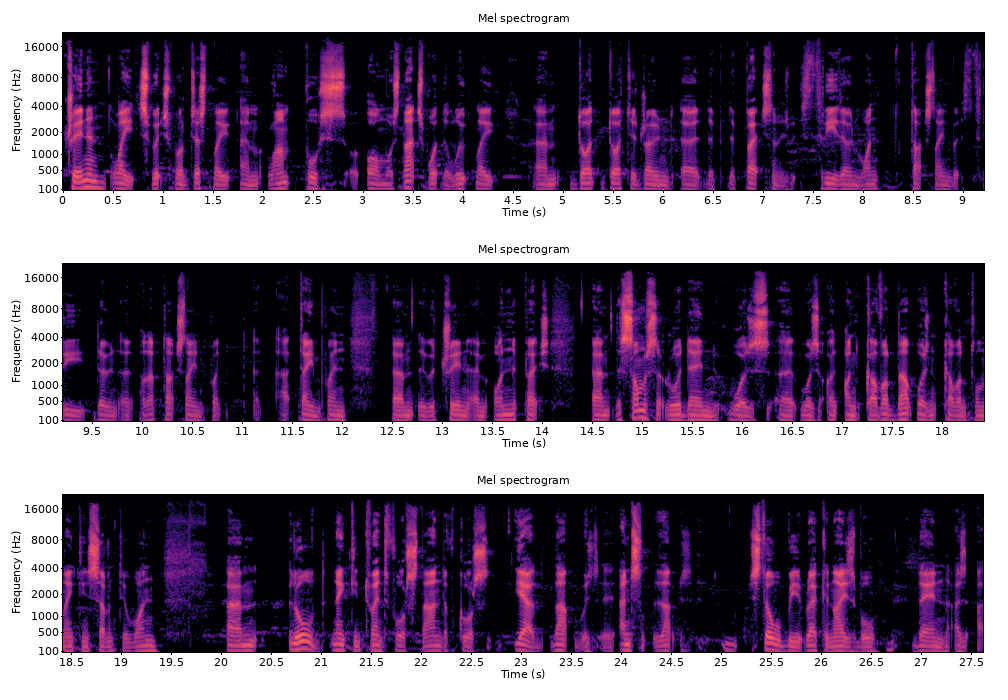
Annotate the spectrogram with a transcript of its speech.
training lights, which were just like um, lamp posts almost. That's what they looked like, um, dot, dotted round uh, the, the pitch. And it was three down one touchline, but three down uh, other touchline when, at, at time when um, they would train um, on the pitch. Um, the Somerset Road end was uh, was un- uncovered. That wasn't covered until 1971. Um, the old 1924 stand, of course, yeah, that was uh, that was still be recognisable then as uh,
